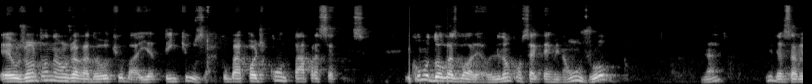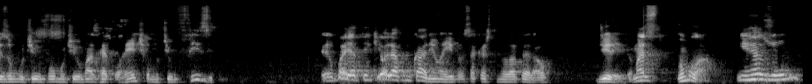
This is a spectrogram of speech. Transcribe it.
É, o Jonathan não é um jogador que o Bahia tem que usar, que o Bahia pode contar para a sequência. E como o Douglas Borel ele não consegue terminar um jogo, né? E dessa vez o motivo foi um motivo mais recorrente, que é um motivo físico. O Bahia tem que olhar com carinho aí para essa questão da lateral direita. Mas vamos lá. Em resumo,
